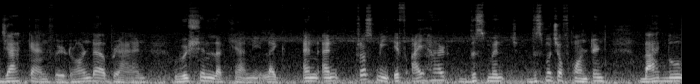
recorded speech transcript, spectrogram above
jack canfield rhonda byrne lakhiani like and and trust me if i had this much this much of content back though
